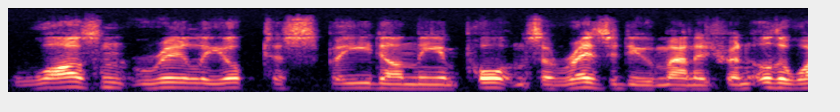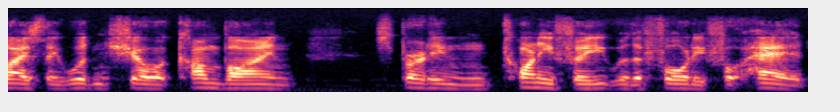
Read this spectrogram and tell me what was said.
wasn't really up to speed on the importance of residue management. Otherwise, they wouldn't show a combine spreading 20 feet with a 40 foot head.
